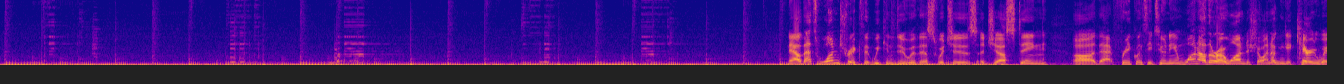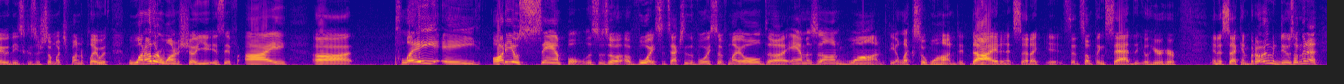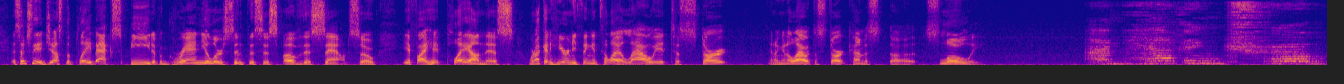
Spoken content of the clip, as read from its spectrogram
Now, that's one trick that we can do with this, which is adjusting uh, that frequency tuning. And one other I wanted to show, I know I can get carried away with these because they're so much fun to play with. But one other I wanted to show you is if I uh, play a audio sample. This is a, a, voice. It's actually the voice of my old uh, Amazon wand, the Alexa wand. It died, and it said I, it said something sad that you'll hear here in a second. But what I'm going to do is I'm going to essentially adjust the playback speed of a granular synthesis of this sound. So if I hit play on this, we're not going to hear anything until I allow it to start, and I'm going to allow it to start kind of uh, slowly. I'm having trouble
